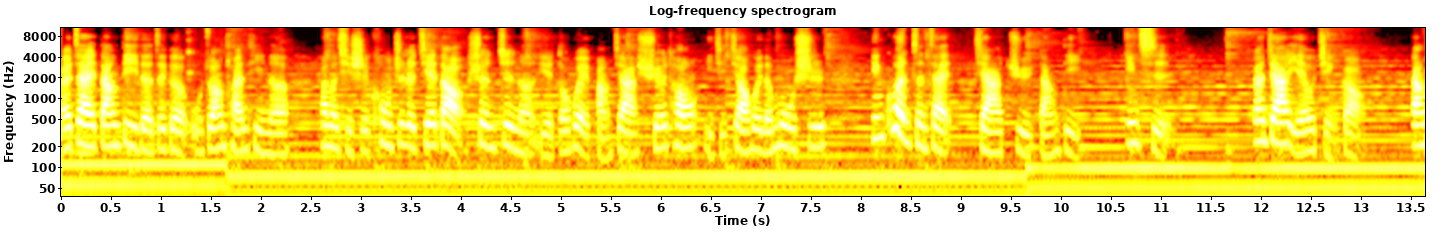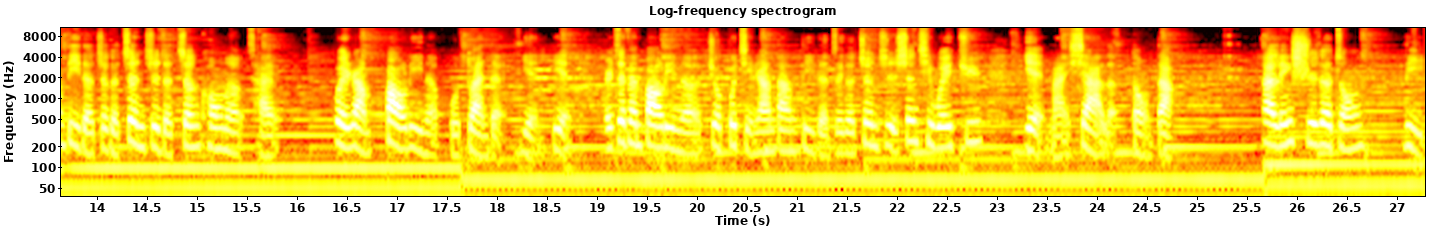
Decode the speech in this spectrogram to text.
而在当地的这个武装团体呢，他们其实控制了街道，甚至呢也都会绑架学童以及教会的牧师。贫困正在加剧当地，因此专家也有警告，当地的这个政治的真空呢，才会让暴力呢不断的演变。而这份暴力呢，就不仅让当地的这个政治升起危机，也埋下了动荡。那临时的总理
